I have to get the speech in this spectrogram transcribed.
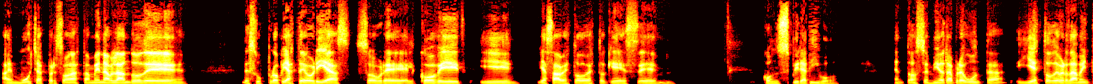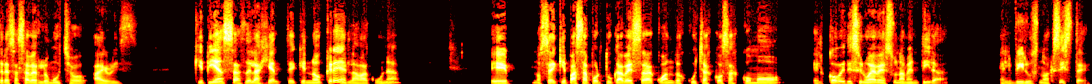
Hay muchas personas también hablando de, de sus propias teorías sobre el COVID y ya sabes, todo esto que es eh, conspirativo. Entonces, mi otra pregunta, y esto de verdad me interesa saberlo mucho, Iris, ¿qué piensas de la gente que no cree en la vacuna? Eh, no sé, ¿qué pasa por tu cabeza cuando escuchas cosas como el COVID-19 es una mentira, el virus no existe,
